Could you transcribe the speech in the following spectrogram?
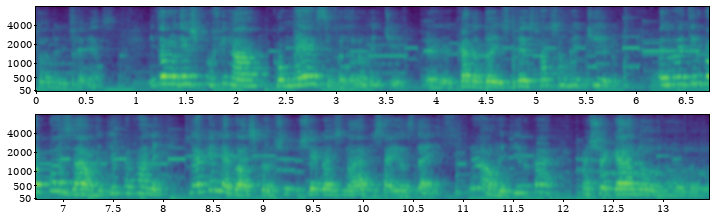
toda a diferença. Então, não deixe para o final. Comece fazendo o retiro. Eh, cada dois meses, faça um retiro. Mas um retiro para posar, um retiro para valer. Não é aquele negócio que eu chego às nove e saio às dez. Não, um retiro para chegar no, no,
